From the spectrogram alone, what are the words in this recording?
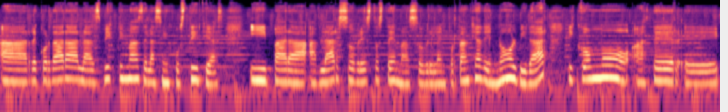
a recordar a las víctimas de las injusticias y para hablar sobre estos temas, sobre la importancia de no olvidar y cómo hacer eh,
